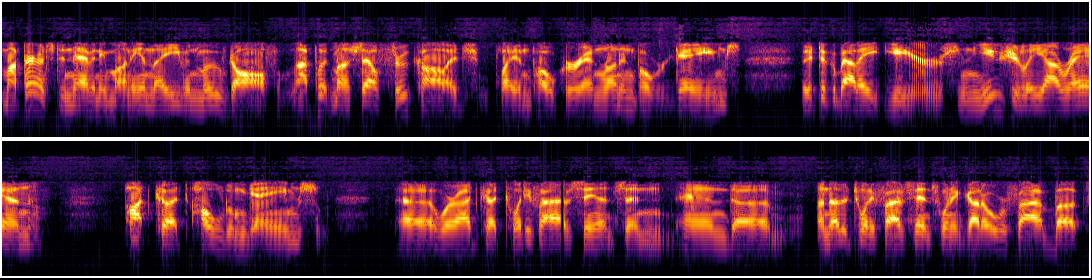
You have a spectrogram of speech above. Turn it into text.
my parents didn't have any money, and they even moved off. I put myself through college playing poker and running poker games. But it took about eight years, and usually I ran pot cut hold'em games uh, where I'd cut 25 cents and and um, another 25 cents when it got over five bucks,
